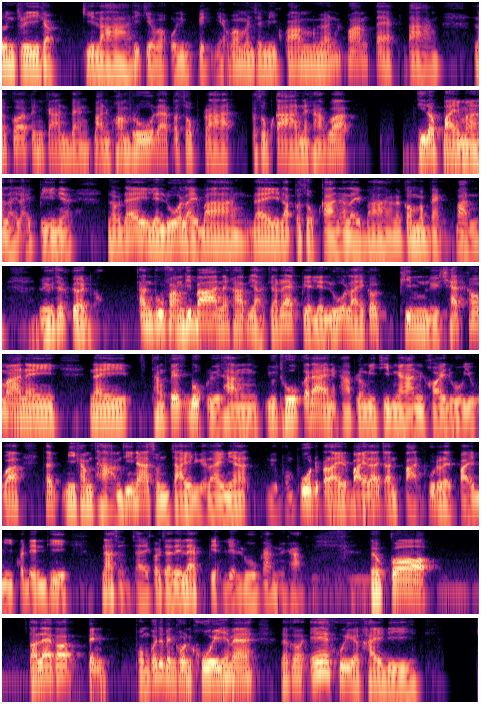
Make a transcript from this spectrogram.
ดนตรีกับกีฬาที่เกี่ยวกับโอลิมปิกเนี่ยว่ามันจะมีความเหมือนความแตกต่าง แล้วก็เป็นการแบ่งปันความรู้และประสบการณ์ประสบการณ์นะครับ ว่าที่เราไปมาหลาย ๆ ปีเนี่ยเราได้เรียนรู้อะไรบ้าง ได้รับประสบการณ์อะไรบ้าง แล้วก็มาแบ่งปัน หรือถ้าเกิดท่านผู้ฟังที่บ้านนะครับ อยากจะแลกเปลี่ยนเรียนรู้อะไรก็พิมพ์หรือแชทเข้ามาในในทาง Facebook หรือทาง YouTube ก็ได้นะครับ เรามีทีมงานคอยดูอยู่ว่า ถ้ามีคำถามที่น่าสนใจหรืออะไรเนี้ยหรือผมพูดอะไรไปแล้วอาจารย์ป่านพูดอะไรไป มีประเด็นที่น่าสนใจก็จะได้แลกเปลี่ยนเรียนรู้กันนะครับ แล้วก็ตอนแรกก็เป็นผมก็จะเป็นคนคุยใช่ไหมแล้วก็เอ๊คุยกับใครดี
